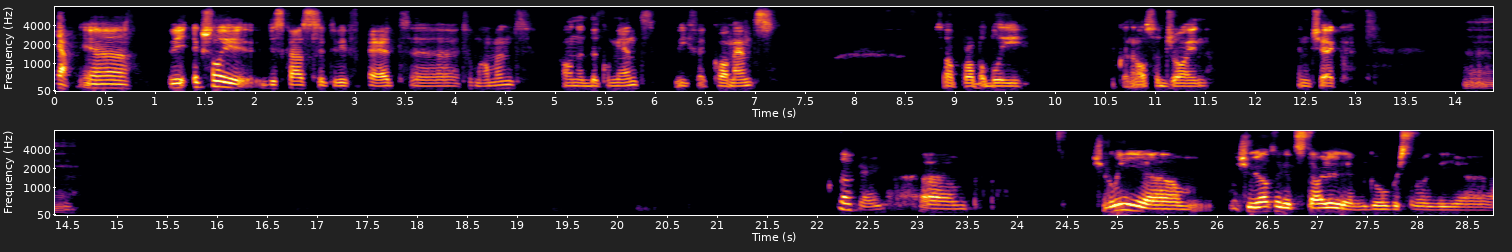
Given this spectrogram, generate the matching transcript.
Yeah, uh, we actually discussed it with Ed uh, at the moment on a document with uh, comments. So probably you can also join and check. Uh, Okay. Um, should we um, should we also get started and go over some of the uh,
